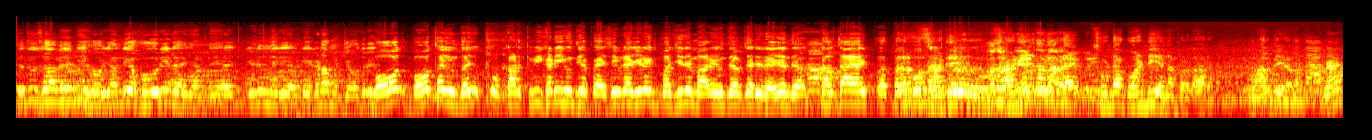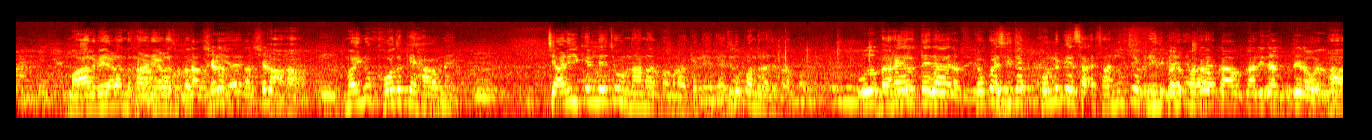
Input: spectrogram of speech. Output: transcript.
ਸਿੱਧੂ ਸਾਹਿਬ ਇਹ ਵੀ ਹੋ ਜਾਂਦੀ ਹੈ ਹੋਰ ਹੀ ਲੈ ਜਾਂਦੇ ਆ ਜਿਹੜੇ ਮੇਰੇ ਵਰਗੇ ਕਿਹੜਾ ਮਨਚੌਧਰੀ। ਬਹੁਤ ਬਹੁਤ ਥਾਈ ਹੁੰਦਾ ਜੀ। ਉਹ ਕਣਕ ਵੀ ਖੜੀ ਹੁੰਦੀ ਹੈ ਪੈਸੇ ਵੀ ਲੈ ਜਿਹੜੇ ਮੱਜੀ ਦੇ ਮਾਰੇ ਹੁੰਦੇ ਆ ਵਿਚਾਰੇ ਰਹਿ ਜਾਂਦੇ ਆ। ਚੱਲਦਾ ਆ ਪਹਿਲਾਂ ਬਹੁਤ ਸਾਡੇ ਸਾਡੇ ਕੋਲ। ਤੁਹਾਡਾ ਗੁਆਂਢੀ ਹੈ ਨੰਬਰਦਾਰ ਮਾਲਵੇ ਵਾਲਾ। ਹੈ? ਮਾਲਵੇ ਵਾਲਾ ਨਥਾਣੇ ਵਾਲਾ ਤੁਹਾਡਾ। ਹਾਂ। ਹਾਂ ਮੈਨੂੰ ਖੁਦ ਕਿਹਾ ਉਹਨੇ। 40 ਕਿੱਲੇ ਝੋਨਾ ਨਰਮਾ ਬਣਾ ਕੇ ਲੈ ਲਿਆ ਜਦੋਂ 15 ਚ ਨਰਮਾ ਬਣਿਆ ਉਦੋਂ ਮੈਂ ਕਿਹਾ ਯਾਰ ਕਾਲੀ ਤੇਰਾ ਕਿਉਂਕਿ ਅਸੀਂ ਤਾਂ ਖੁੱਲ ਕੇ ਸਾਨੂੰ ਝਗੜੀ ਦੀ ਮੈਨੂੰ ਪਤਾ ਕਾਲੀ ਦਾ ਬਥੇਰਾ ਹੋਇਆ। ਹਾਂ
